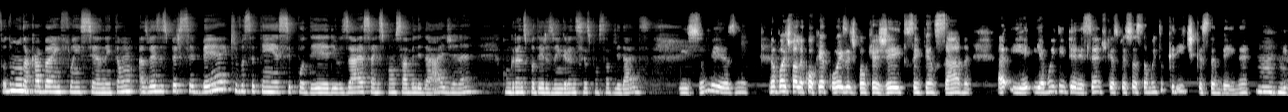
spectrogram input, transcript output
Todo mundo acaba influenciando. Então, às vezes, perceber que você tem esse poder e usar essa responsabilidade, né? Com grandes poderes vem grandes responsabilidades isso mesmo. Não pode falar qualquer coisa de qualquer jeito, sem pensar. Né? Ah, e, e, é muito interessante porque as pessoas estão muito críticas também, né? Uhum. E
